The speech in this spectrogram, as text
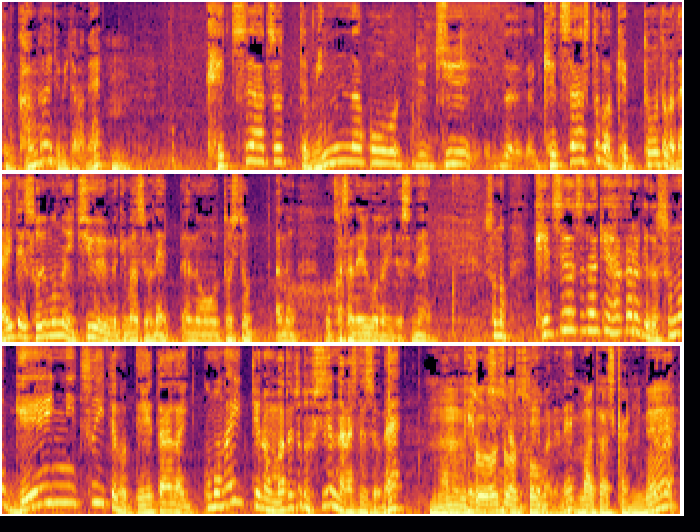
でも考えてみたらね、うん。血圧ってみんなこう中血圧とか血糖とか大体そういうものに注意を向きますよね。あの年とあのを重ねるごとにですね。その血圧だけ測るけどその原因についてのデータが一個もないっていうのはまたちょっと不自然な話ですよね、うん、あの健康診断のテーマでね。まあ確かにね。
